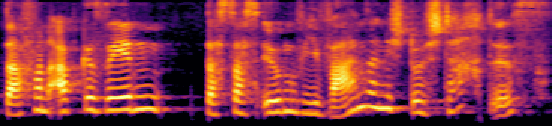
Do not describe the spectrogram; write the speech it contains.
davon abgesehen, dass das irgendwie wahnsinnig durchdacht ist,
